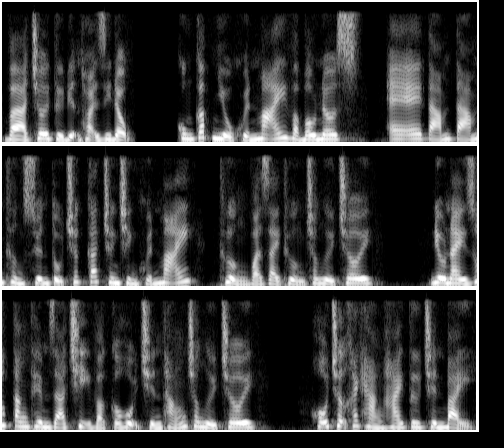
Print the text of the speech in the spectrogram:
và chơi từ điện thoại di động. Cung cấp nhiều khuyến mãi và bonus. EE88 thường xuyên tổ chức các chương trình khuyến mãi, thưởng và giải thưởng cho người chơi. Điều này giúp tăng thêm giá trị và cơ hội chiến thắng cho người chơi. Hỗ trợ khách hàng 24 trên 7.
